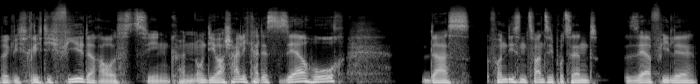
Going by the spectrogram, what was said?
wirklich richtig viel daraus ziehen können. Und die Wahrscheinlichkeit ist sehr hoch, dass von diesen 20 Prozent sehr viele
